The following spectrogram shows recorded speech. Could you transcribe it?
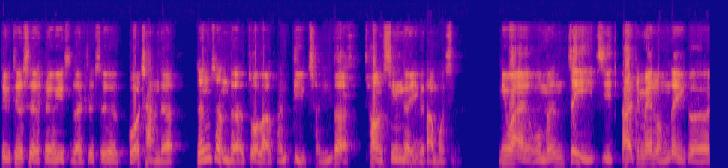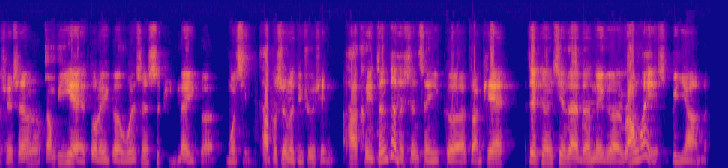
这个这个是很有意思的，就是国产的真正的做了很底层的创新的一个大模型。另外，我们这一季卡尔金梅隆的一个学生刚毕业，做了一个纹身视频的一个模型。它不是用的 diffusion，它可以真正的生成一个短片。这跟现在的那个 runway 是不一样的。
